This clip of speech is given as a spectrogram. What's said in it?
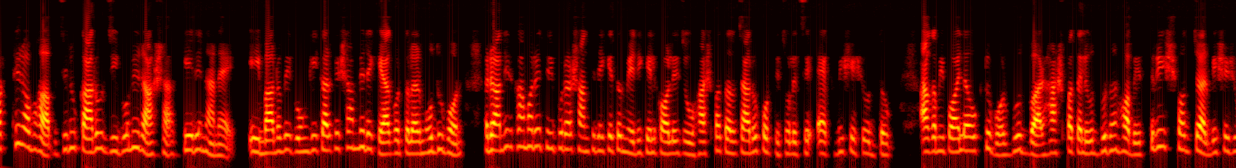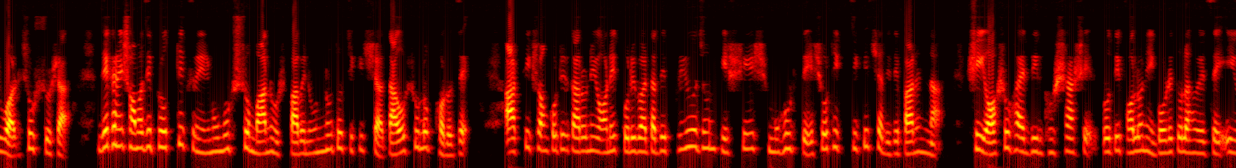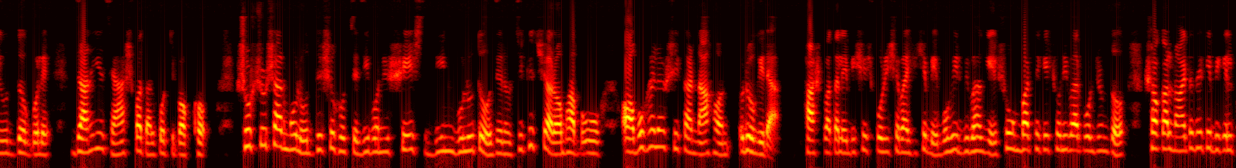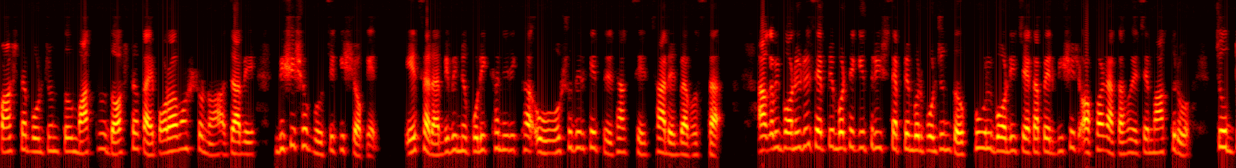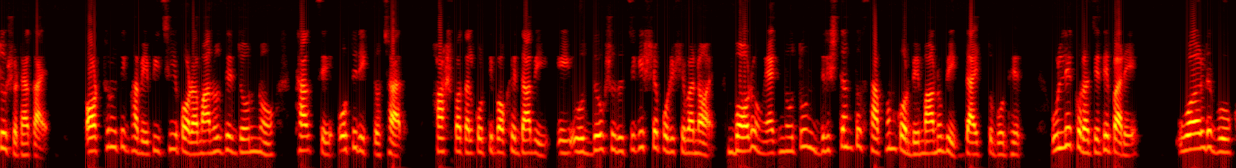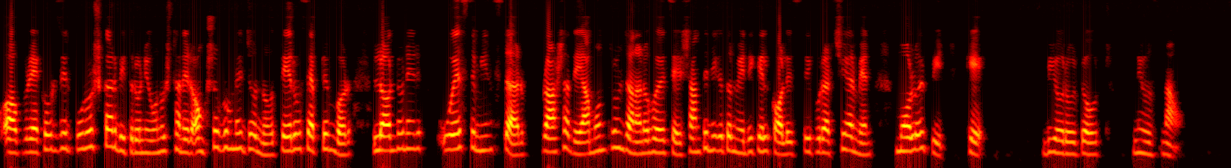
অর্থের অভাব যেন কারও জীবনের আশা কেড়ে না নেয়। এই মানবিক অঙ্গীকারকে সামনে রেখে আগরতলার মধুবন, রানীর খামারে ত্রিপুরা শান্তিনিকেতন মেডিকেল কলেজ ও হাসপাতাল চালু করতে চলেছে এক বিশেষ উদ্যোগ। আগামী পয়লা অক্টোবর বুধবার হাসপাতালে উদ্বোধন হবে ত্রিশ সজ্জার বিশেষ ওয়ার্ড শুশ্রূষা, যেখানে সমাজে প্রত্যেক শ্রেণির মুমূর্ষ মানুষ পাবেন উন্নত চিকিৎসা, তাও সুলভ খরচে। আর্থিক সংকটের কারণে অনেক পরিবার তাদের প্রিয়জনকে শেষ মুহূর্তে সঠিক চিকিৎসা দিতে পারেন না। সেই অসহায় দীর্ঘশ্বাসের প্রতিফলনে গড়ে তোলা হয়েছে এই উদ্যোগ বলে জানিয়েছে হাসপাতাল কর্তৃপক্ষ। শুশ্রূষার মূল উদ্দেশ্য হচ্ছে জীবনের শেষ দিনগুলোতেও যেন চিকিৎসার অভাব ও অবহেলার শিকার না হন রোগীরা। হাসপাতালে বিশেষ পরিষেবা হিসেবে বহির্বিভাগে সোমবার থেকে শনিবার পর্যন্ত সকাল নয়টা থেকে বিকেল পাঁচটা পর্যন্ত মাত্র দশ টাকায় পরামর্শ নেওয়া যাবে বিশেষজ্ঞ চিকিৎসকের। এছাড়া বিভিন্ন পরীক্ষা নিরীক্ষা ও ওষুধের ক্ষেত্রে থাকছে ছাড়ের ব্যবস্থা। আগামী পনেরোই সেপ্টেম্বর থেকে ত্রিশ সেপ্টেম্বর পর্যন্ত ফুল বডি চেক বিশেষ অফার রাখা হয়েছে মাত্র চোদ্দশো টাকায়। অর্থনৈতিকভাবে পিছিয়ে পড়া মানুষদের জন্য থাকছে অতিরিক্ত ছাড়। হাসপাতাল কর্তৃপক্ষের দাবি, এই উদ্যোগ শুধু চিকিৎসা পরিষেবা নয়, বরং এক নতুন দৃষ্টান্ত স্থাপন করবে মানবিক দায়িত্ববোধের। উল্লেখ করা যেতে পারে, ওয়ার্ল্ড বুক অব রেকর্ডসের পুরস্কার বিতরণী অনুষ্ঠানের অংশগ্রহণের জন্য তেরো সেপ্টেম্বর লন্ডনের ওয়েস্টমিনস্টার প্রাসাদে আমন্ত্রণ জানানো হয়েছে শান্তিনিকেতন মেডিকেল কলেজ ত্রিপুরার chairman Malay পিটকে। Bureau report, news now.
